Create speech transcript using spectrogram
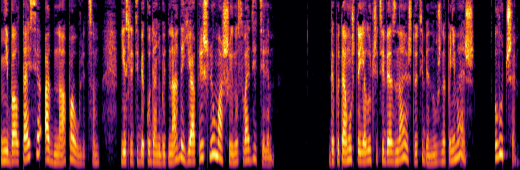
не болтайся одна по улицам. Если тебе куда-нибудь надо, я пришлю машину с водителем. Да потому что я лучше тебя знаю, что тебе нужно, понимаешь? Лучше.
